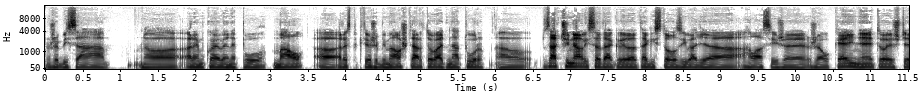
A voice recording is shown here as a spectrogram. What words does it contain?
že by sa Remco Evenepoel mal, respektíve, že by mal štartovať na túr. Začínali sa tak, takisto ozývať hlasy, že, že OK, nie je to ešte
